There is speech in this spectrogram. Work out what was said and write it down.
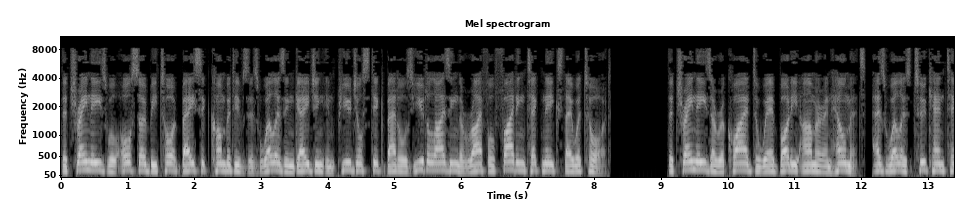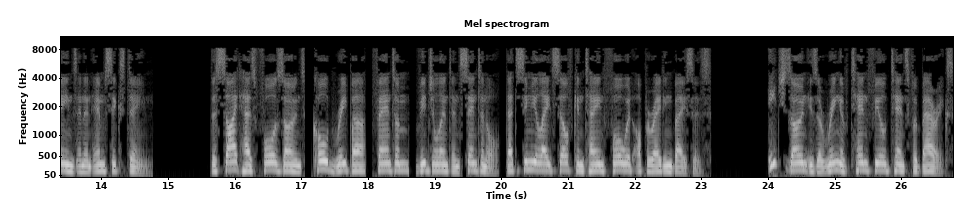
The trainees will also be taught basic combatives as well as engaging in pugil stick battles utilizing the rifle fighting techniques they were taught. The trainees are required to wear body armor and helmets, as well as two canteens and an M16. The site has four zones, called Reaper, Phantom, Vigilant and Sentinel, that simulate self-contained forward operating bases. Each zone is a ring of ten field tents for barracks,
